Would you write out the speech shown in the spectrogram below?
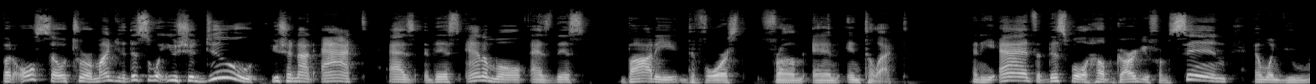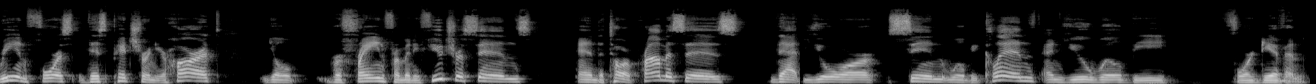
but also to remind you that this is what you should do. You should not act as this animal, as this body divorced from an intellect. And he adds that this will help guard you from sin. And when you reinforce this picture in your heart, you'll refrain from any future sins and the Torah promises that your sin will be cleansed and you will be forgiven.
